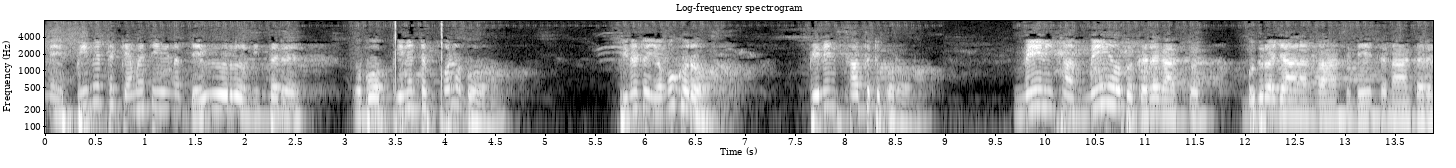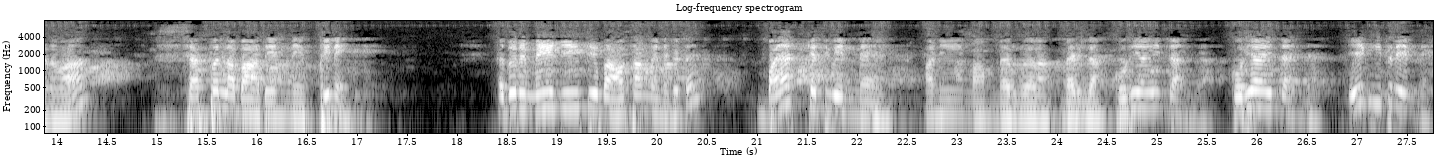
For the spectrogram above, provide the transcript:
මේ පිනට කැමති වෙන දෙවිවරු නිතර ඔබ පිනට පොළඹවනවා. පිනට යොමු කරනවා. පිනෙන් සතුටු කරනවා. මේ නිසා මේ ඔබ කරගත්තොත් බුදුරජාණන් වහන්සේ දේශනා කරනවා සැප ලබා දෙන්නේ පිනේ. එතකොට මේ ජීවිතය ඔබ අවසන් වෙනකොට බයක් ඇති වෙන්නේ අනේ මම මැරිලා මැරිලා කොහේයිද දන්නේ කොහේයිද දන්නේ ඒක හිතේ එන්නේ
